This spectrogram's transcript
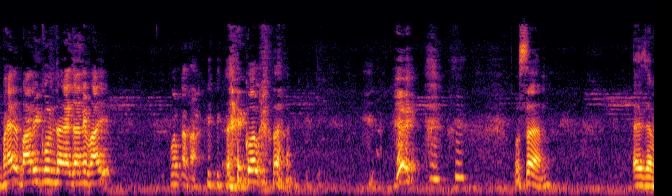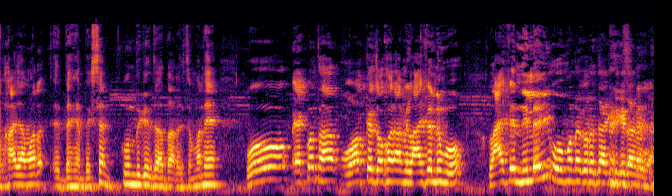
ভাইয়ের বাড়ি কোন জায়গায় জানি ভাই? কলকাতা। কলকাতা। বুঝছেন এই যে ভাই আমার দেখেন দেখছেন? কোন দিকে যা দাঁড়াইছে? মানে ও এক কথা ওকে যখন আমি লাইফে নেব লাইফে নিলেই ও মনে করে যে একদিকে যাবে না।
